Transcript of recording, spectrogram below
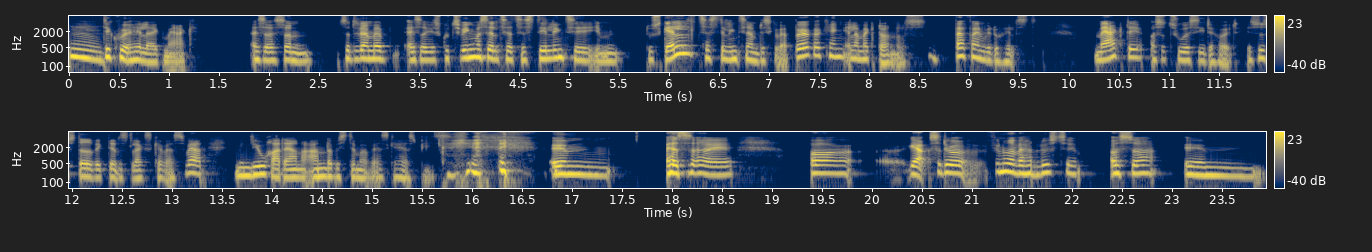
Mm. Det kunne jeg heller ikke mærke. Altså sådan, så det der med, altså jeg skulle tvinge mig selv til at tage stilling til, jamen, Du skal tage stilling til, om det skal være Burger King eller McDonald's. Hvad for en vil du helst? Mærk det, og så turde sige det højt. Jeg synes stadigvæk, den slags skal være svært. Min livret er, når andre bestemmer, hvad jeg skal have at spise. øhm, altså, øh, og ja, så det var, finde ud af, hvad har du lyst til, og så, øhm,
